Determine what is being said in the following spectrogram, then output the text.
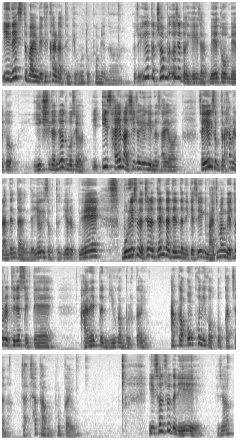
이 넥스트 바이오 메디칼 같은 경우도 보면은 그죠 이것도 처음 어제도 얘기잖아 매도 매도 이익 실현 여도 보세요 이, 이 사연 아시죠 여기 있는 사연 자 여기서부터 하면 안 된다는데 여기서부터 왜 모르겠습니다. 저는 된다 된다님께서 여기 마지막 매도를 드렸을 때 안 했던 이유가 뭘까요? 아까 온코니가 똑같잖아. 자 차트 한번 볼까요? 이 선수들이 그죠?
